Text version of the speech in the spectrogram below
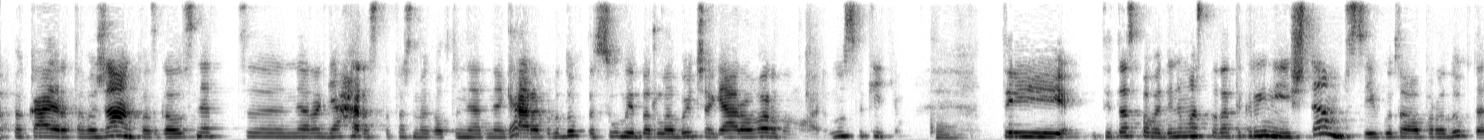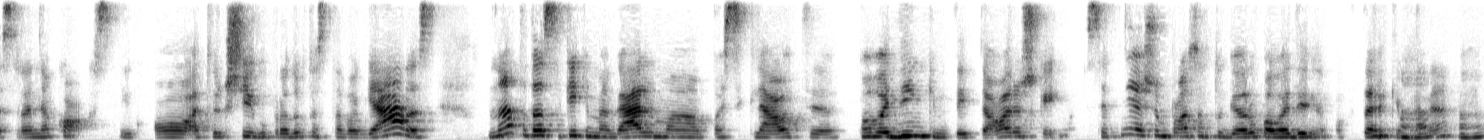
apie ką yra tavo ženklas. Gal jis net e, nėra geras, ta prasme, gal tu net negerą produktą siūlai, bet labai čia gero vardo nori. Nu, sakykime. Taip. Tai, tai tas pavadinimas tada tikrai neištemps, jeigu tavo produktas yra nekoks. O atvirkščiai, jeigu produktas tavo geras, na, tada, sakykime, galima pasikliauti, pavadinkim taip teoriškai, 70 procentų gerų pavadinimų, tarkim, Aha, ne? aha.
